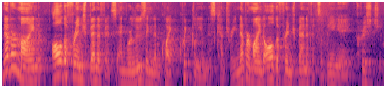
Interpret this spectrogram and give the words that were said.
Never mind all the fringe benefits, and we're losing them quite quickly in this country. Never mind all the fringe benefits of being a Christian.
